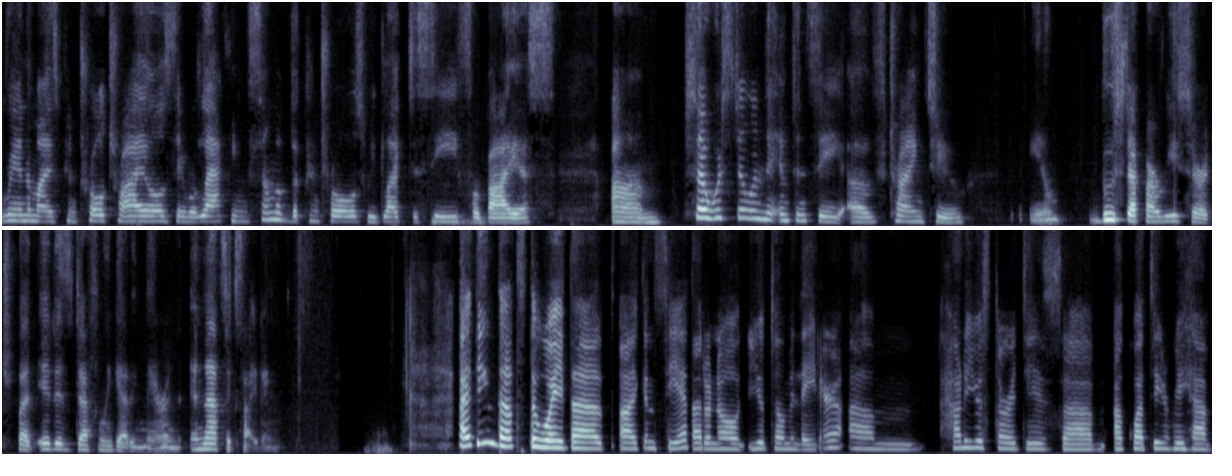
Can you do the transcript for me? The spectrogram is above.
randomized control trials. They were lacking some of the controls we'd like to see for bias. Um, so we're still in the infancy of trying to, you know, boost up our research, but it is definitely getting there, and and that's exciting. I think that's the way that I can see it. I don't know. You tell me later. Um, how do you start this um, aquatic rehab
